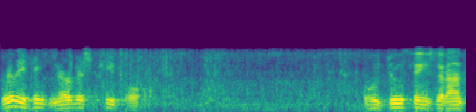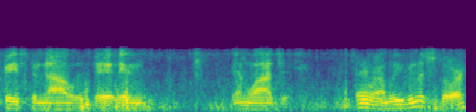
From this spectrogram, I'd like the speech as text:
Really hate nervous people who do things that aren't based in knowledge eh, in in logic. Anyway, I'm leaving the store.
